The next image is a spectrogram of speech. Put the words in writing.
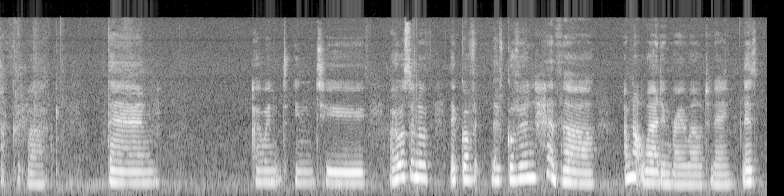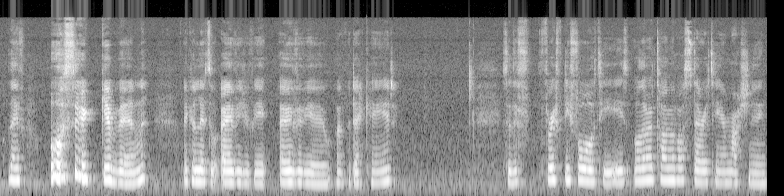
That could work. Then I went into I also love they've gov they've governed Heather. I'm not wording very well today. There's they've also given like a little overview overview of the decade so the thrifty 40s although a time of austerity and rationing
